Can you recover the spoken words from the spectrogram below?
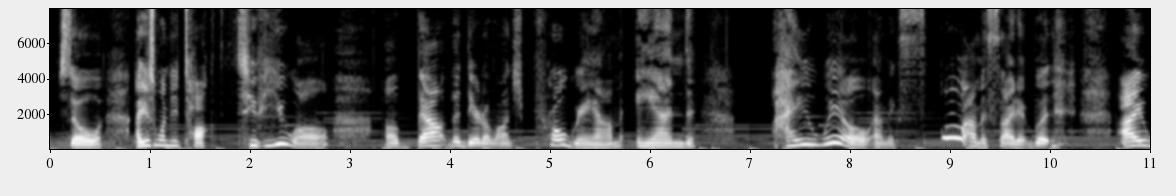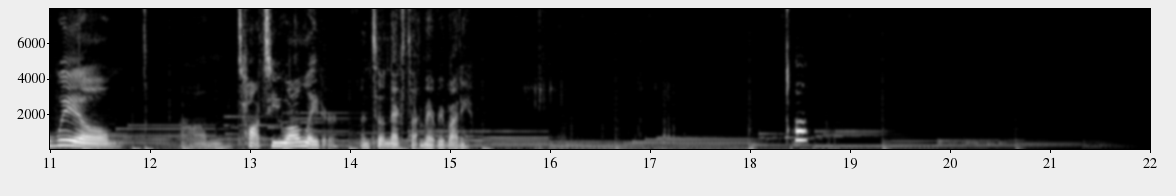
So I just wanted to talk to you all about the Dare to Launch program and I will, I'm, ex- oh, I'm excited, but I will um, talk to you all later. Until next time, everybody.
